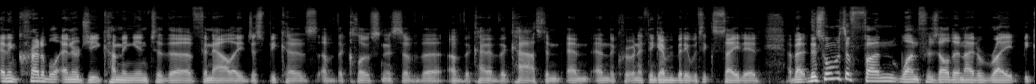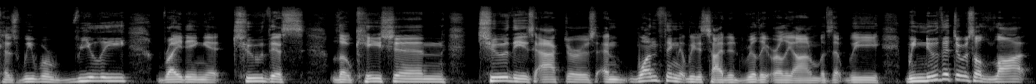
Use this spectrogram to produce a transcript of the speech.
an incredible energy coming into the finale just because of the closeness of the of the kind of the cast and and, and the crew. And I think everybody was excited about it. This one was a fun one for Zelda and I to write because we were really writing it to this location, to these actors. And one thing that we decided really early on was that we we knew that there was a lot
